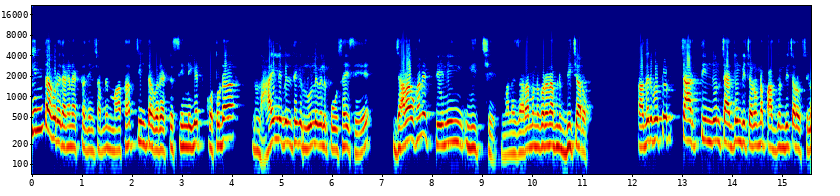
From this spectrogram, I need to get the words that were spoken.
চিন্তা করে দেখেন একটা জিনিস আপনি মাথার চিন্তা করে একটা সিন্ডিকেট কতটা হাই লেভেল থেকে লো লেভেলে পৌঁছাইছে, যারা ওখানে ট্রেনিং নিচ্ছে। মানে যারা মনে করেন আপনি বিচারক, তাদের ভেতর চার, তিনজন, চারজন বিচারক না, পাঁচজন বিচারক ছিল।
